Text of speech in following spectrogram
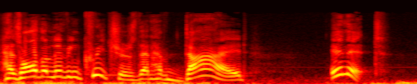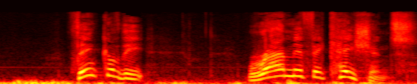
has all the living creatures that have died in it. Think of the ramifications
